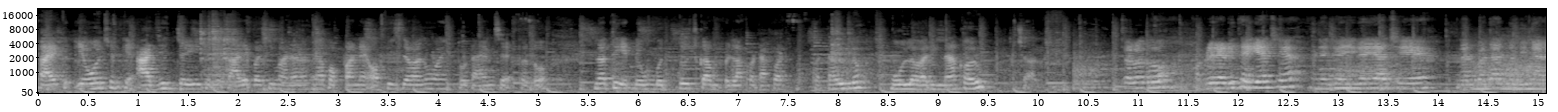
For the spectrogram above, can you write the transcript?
ટ્રાય એવો છે કે આજે જ જઈએ છીએ કાલે પછી મારા પપ્પાને ઓફિસ જવાનું હોય, તો ટાઈમ સેટ થતો નથી, એટલે હું બધું જ કામ પહેલાં ફટાફટ પતાવી લઉં. બહુ લવારી ના કરું. ચાલો. ચલો તો આપણે રેડી થઈ ગયા છે અને જઈ રહ્યા છે નર્મદા નદીના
